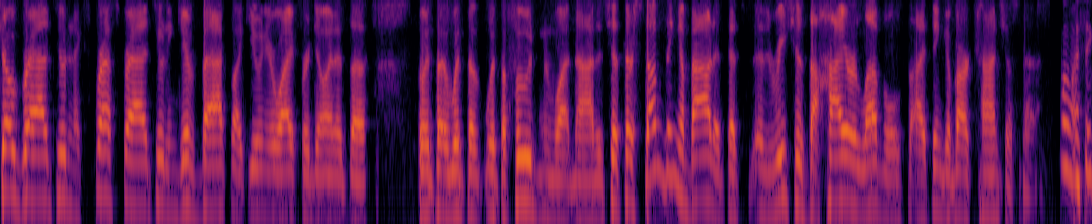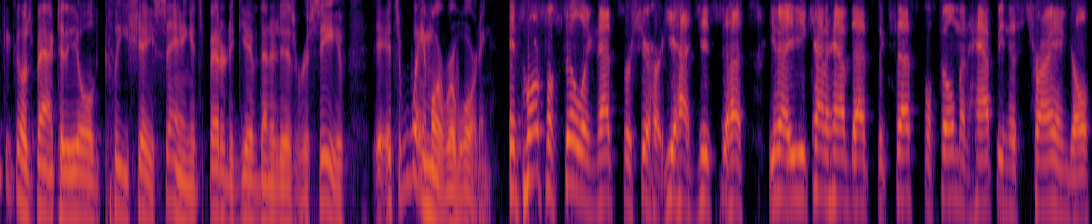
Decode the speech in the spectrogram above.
show gratitude and express gratitude and give back like you and your wife are doing at the with the with the with the food and whatnot. It's just there's something about it that reaches the higher levels, I think, of our consciousness. Well, I think it goes back to the old cliche saying, "It's better to give than it is receive." It's way more rewarding. It's more fulfilling, that's for sure. Yeah, just uh, you know, you kind of have that success, fulfillment, happiness triangle,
